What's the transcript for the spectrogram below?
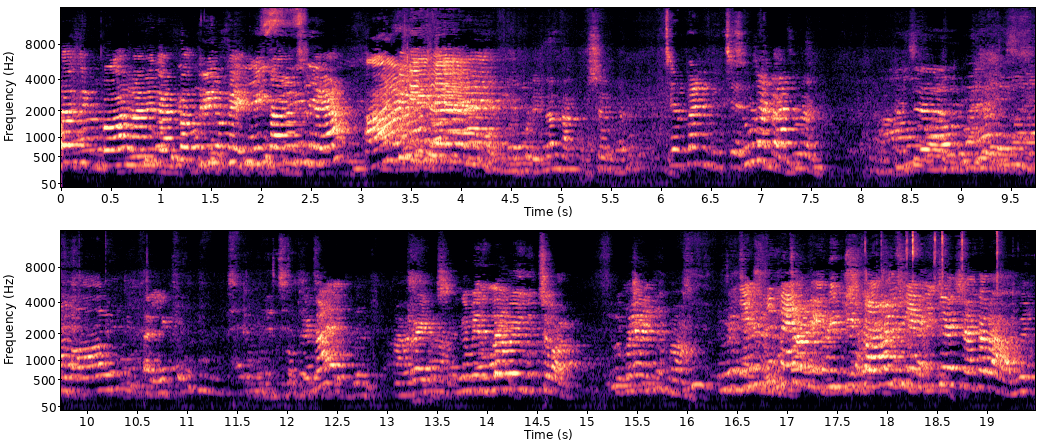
డస్ ఇట్ బర్న్ అని దాంట్లో కదా. చూడండి అది చూడండి ఓకేనా రైట్ ఇంకా మీరు ఇద్దరు పోయి కూర్చోవాలి ఇప్పుడు ఏంటి? ఆ. కూర్చోండి. ఇది ఈ కాలమ్స్ ఫిక్స్ చేశాక రావాలి మీరు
